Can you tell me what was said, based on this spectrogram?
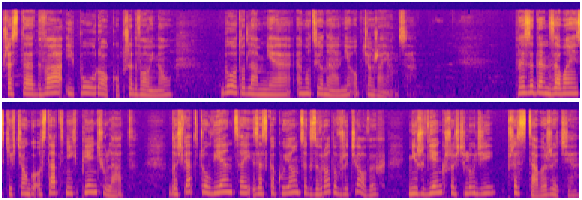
Przez te dwa i pół roku przed wojną było to dla mnie emocjonalnie obciążające. Prezydent Załański w ciągu ostatnich pięciu lat doświadczył więcej zaskakujących zwrotów życiowych niż większość ludzi przez całe życie.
